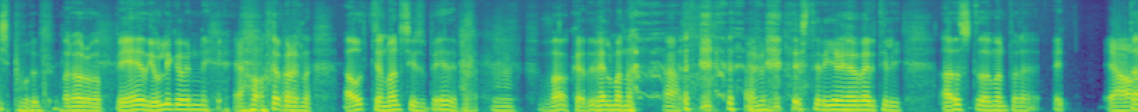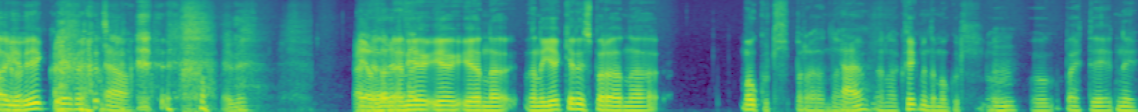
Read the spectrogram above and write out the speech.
ísbúðum. bara horfa á beð í úlíkavinni það er bara svona átján manns í þessu beði bara, vá, hvað þetta er vel manna. Þú veist, þegar ég hef verið til í aðstofamann bara einn já, dag í viku. Já. En, en ég, ég, ég, hana, þannig að ég gerðist bara mókull, bara kvikmyndamókull og, Mhm. og bætti einni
